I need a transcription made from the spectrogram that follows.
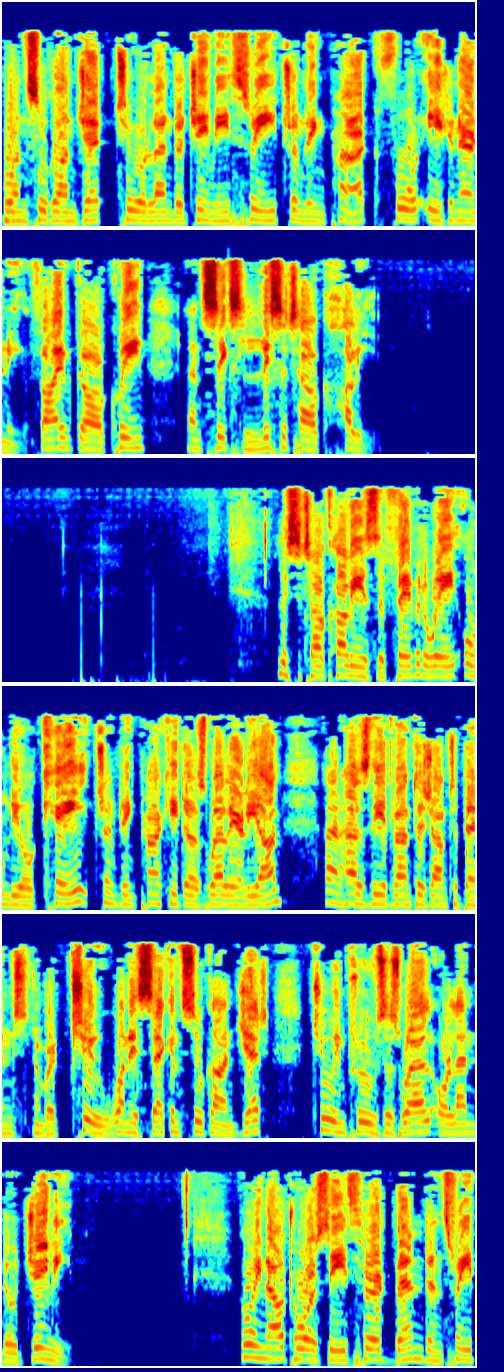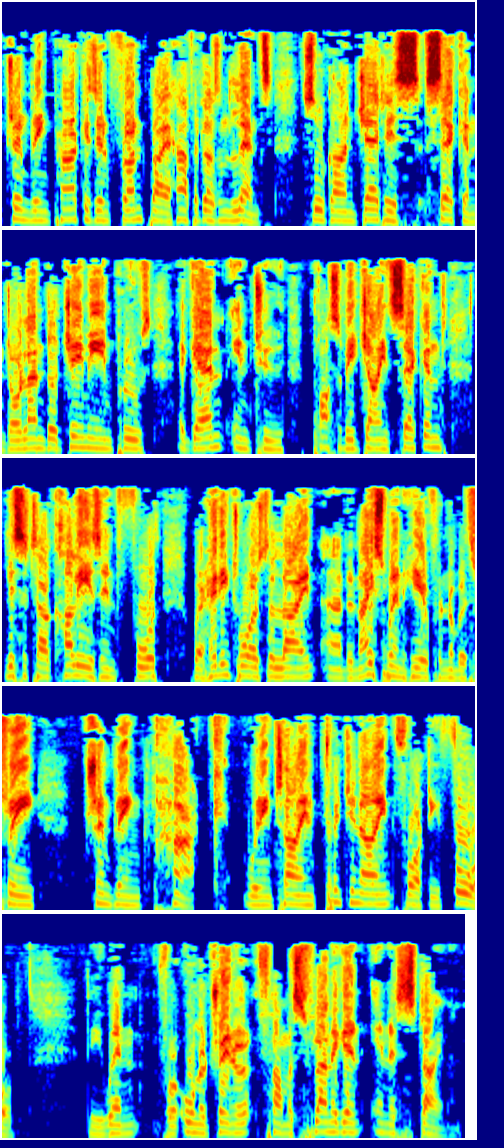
1 Sugan Jet, 2 Orlando Jamie, 3 Trembling Parke, 4 Asian Ernie, 5 Gower Queen, and 6 Lissatouk Holly. Lissatouk Holly is the favourite away, only okay. Trembling Parke does well early on and has the advantage onto bend number 2. 1 is second, Sugan Jet. 2 improves as well, Orlando Jamie. Going now towards the third bend and three Trembling Parke is in front by half a dozen lengths. Sugan Jet is second. Orlando Jamie improves again into possibly giant second. Lissatouk Holly is in fourth. We're heading towards the line and a nice win here for number three, Trembling Parke. Winning time 29.44. The win for owner trainer Thomas Flanagan in a Steinman.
